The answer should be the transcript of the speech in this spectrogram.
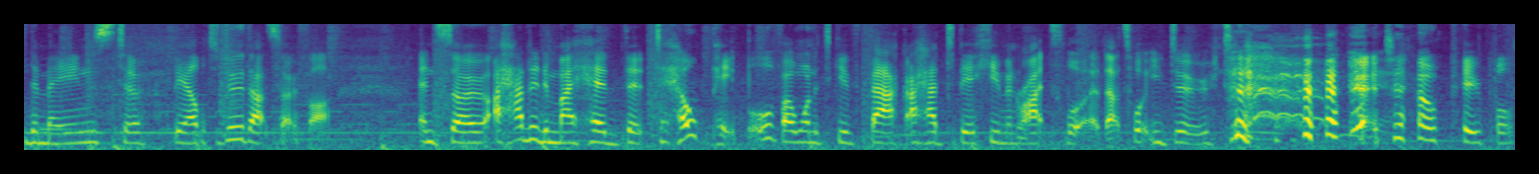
the means to be able to do that so far. And so I had it in my head that to help people, if I wanted to give back, I had to be a human rights lawyer. That's what you do to, to help people.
